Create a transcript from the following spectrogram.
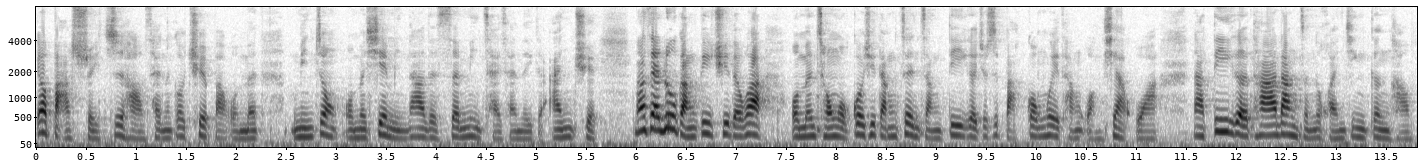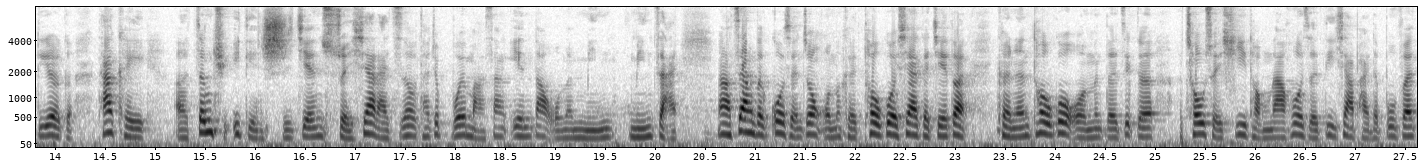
要把水治好，才能够确保我们。民众，我们县民他的生命财产的一个安全。那在鹿港地区的话，我们从我过去当镇长，第一个就是把公会堂往下挖。那第一个，它让整个环境更好；第二个，它可以。呃，争取一点时间，水下来之后，它就不会马上淹到我们民民宅。那这样的过程中，我们可以透过下一个阶段，可能透过我们的这个抽水系统啦，或者地下排的部分，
